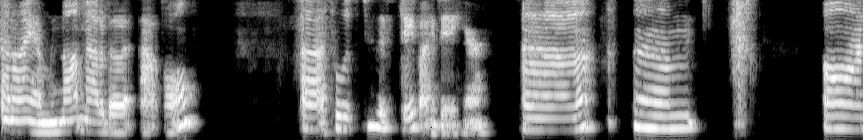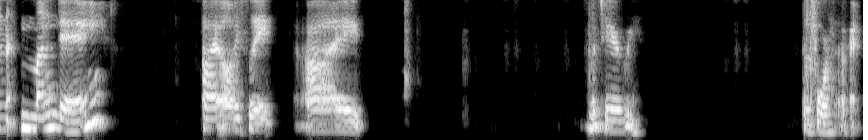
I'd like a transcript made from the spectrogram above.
And I am not mad about it at all. Uh, so let's do this day by day here. Uh, um, on Monday, I obviously, I, what day are we? The fourth, okay.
